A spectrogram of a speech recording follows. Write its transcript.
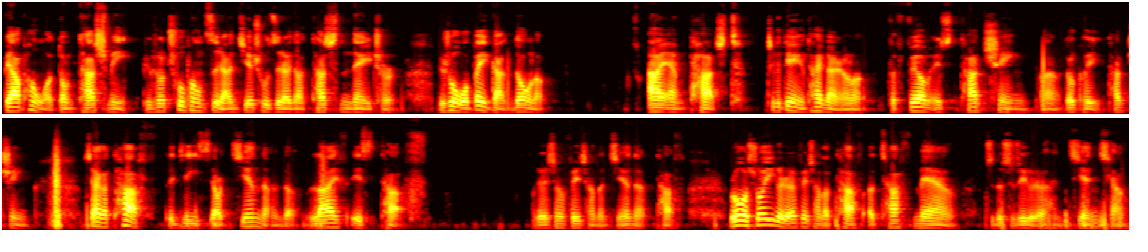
不要碰我，don't touch me。比如说触碰自然、接触自然叫 touch nature。比如说我被感动了，I am touched。这个电影太感人了，the film is touching 啊，都可以 touching。下一个 tough 的意思叫艰难的，life is tough。人生非常的艰难，tough。如果说一个人非常的 tough，a tough man，指的是这个人很坚强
